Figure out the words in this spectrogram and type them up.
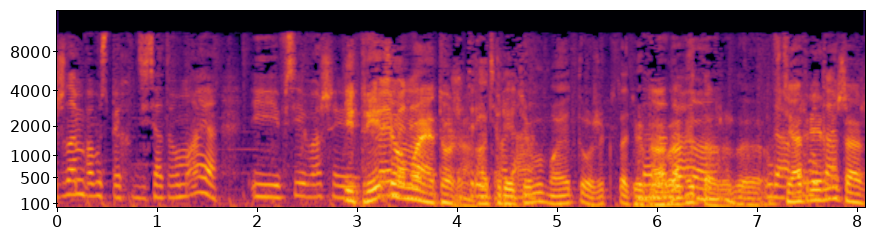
желаем вам успехов 10 мая и всей вашей... И 3 family. мая тоже. И А 3, 3 да. мая тоже, кстати, Да, в да, Эрмитаже, да. да. Да, в театре. Эрмитаж.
